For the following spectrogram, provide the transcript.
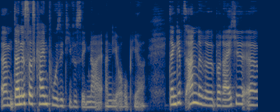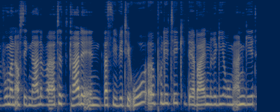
ähm, dann ist das kein positives Signal an die Europäer. Dann gibt's andere Bereiche, äh, wo man auf Signale wartet, gerade in was die WTO-Politik der beiden Regierungen angeht.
